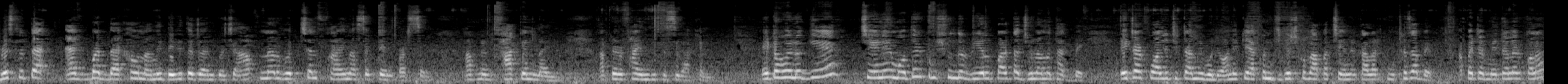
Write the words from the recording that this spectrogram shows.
ব্রেসলেটটা একবার দেখাও না, আমি দেরিতে জয়েন করেছি। আপনার হচ্ছেন ফাইন আছে টেন পার্সেন্ট আপনার থাকেন লাইন আপনার ফাইন দিতেছি, রাখেন। এটা হলো গিয়ে চেনের মধ্যে খুব সুন্দর রিয়েল পার্টটা ঝুলানো থাকবে। এটার কোয়ালিটিটা আমি বলি, অনেকে এখন জিজ্ঞেস করব আপনার চেনের কালার কি উঠে যাবে? আপা, এটা মেটালের কলা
